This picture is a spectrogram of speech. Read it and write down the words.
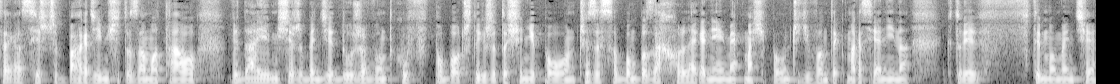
Teraz jeszcze bardziej mi się to zamotało. Wydaje mi się, że będzie dużo wątków pobocznych, że to się nie połączy ze sobą, bo za cholerę nie wiem, jak ma się połączyć wątek Marsjanina, który tym momencie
